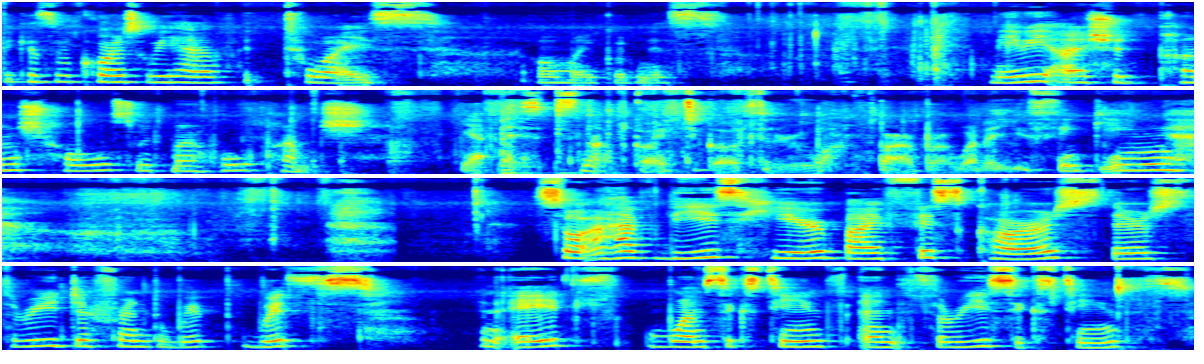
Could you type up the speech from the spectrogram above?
because of course we have it twice. Oh my goodness. Maybe I should punch holes with my hole punch. Yeah, this is not going to go through. Barbara, what are you thinking? So I have these here by Fiskars. There's three different width widths an eighth, one sixteenth, and three sixteenths.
